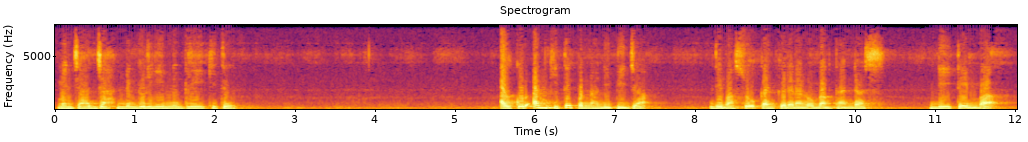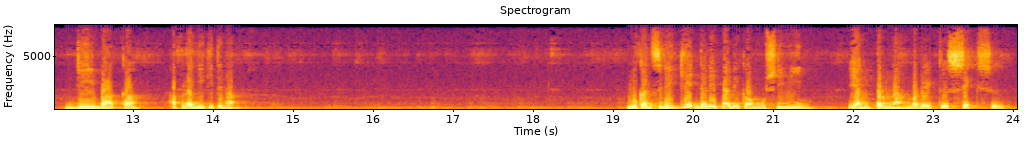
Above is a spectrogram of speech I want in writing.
menjajah negeri-negeri kita. Al-Quran kita pernah dipijak Dimasukkan ke dalam lubang tandas Ditembak Dibakar. Apalagi kita nak? Bukan sedikit daripada kaum muslimin Yang pernah mereka seksa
